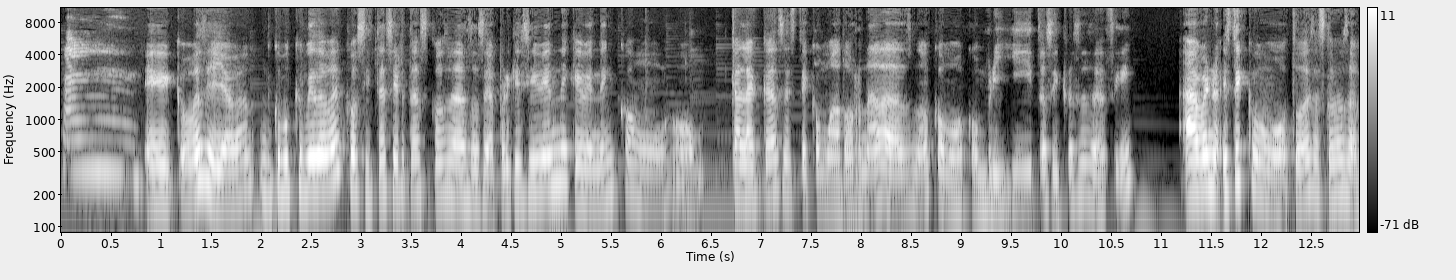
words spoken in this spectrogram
Mm, Eh, ¿Cómo se llama? Como que me daba cositas ciertas cosas, o sea, porque sí ven de que venden como calacas, este, como adornadas, ¿no? Como con brillitos y cosas así. Ah, bueno, este como todas esas cosas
